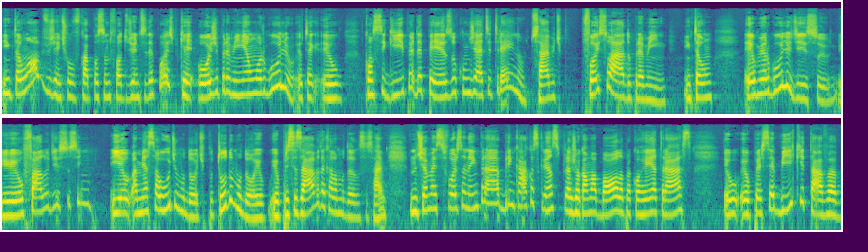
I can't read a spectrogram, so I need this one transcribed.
Então, óbvio, gente, eu vou ficar postando foto de antes e depois, porque hoje pra mim é um orgulho. Eu, te- eu consegui perder peso com dieta e treino, sabe? Tipo, foi suado pra mim. Então, eu me orgulho disso. E eu falo disso sim. E eu, a minha saúde mudou, tipo, tudo mudou. Eu, eu precisava daquela mudança, sabe? Não tinha mais força nem pra brincar com as crianças, pra jogar uma bola, pra correr atrás. Eu, eu percebi que estava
